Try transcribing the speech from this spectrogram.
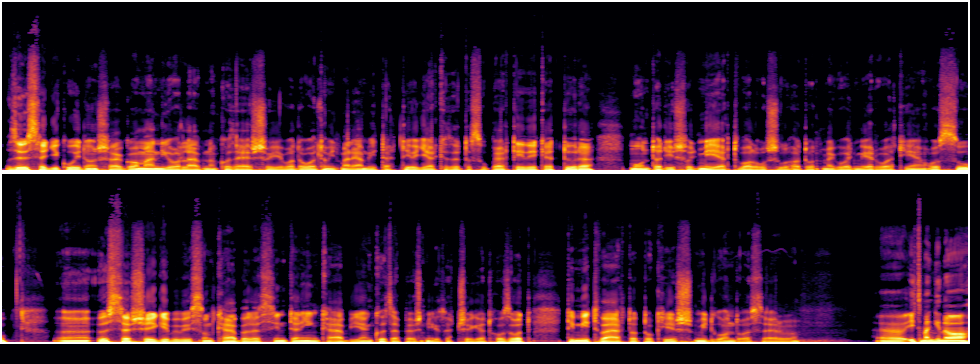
Az ősz egyik újdonsága a Manny Orlávnak az első évada volt, amit már említettél, hogy érkezett a Super TV2-re. Mondtad is, hogy miért valósulhatott meg, vagy miért volt ilyen hosszú. Összességében viszont kábeles szinten inkább ilyen közepes nézettséget hozott. Ti mit vártatok, és mit gondolsz erről? Itt megint a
